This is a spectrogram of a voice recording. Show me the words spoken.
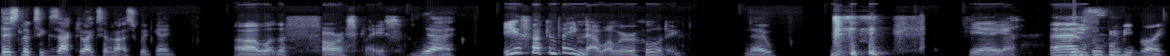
This looks exactly like something out of Squid Game. Uh, what the forest place? Yeah, Are you fucking playing that while we're recording? no. yeah, yeah. Um, talking to me, Mike?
